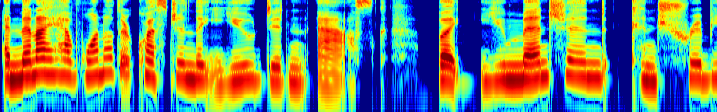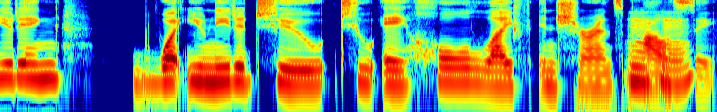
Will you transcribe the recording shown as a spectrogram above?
And then I have one other question that you didn't ask, but you mentioned contributing what you needed to to a whole life insurance mm-hmm. policy.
